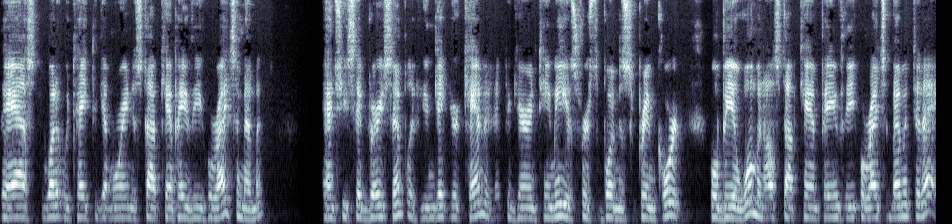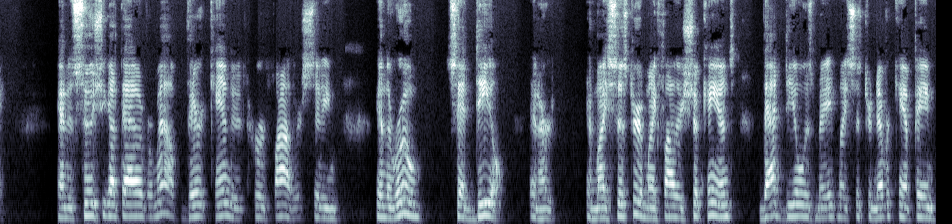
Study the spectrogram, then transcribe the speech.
they asked what it would take to get Maureen to stop campaigning for the Equal Rights Amendment. And she said very simply, if you can get your candidate to guarantee me his first appointment to the Supreme Court will be a woman, I'll stop campaigning for the Equal Rights Amendment today. And as soon as she got that out of her mouth, their candidate, her father, sitting in the room, said deal. And her and my sister and my father shook hands. That deal was made. My sister never campaigned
